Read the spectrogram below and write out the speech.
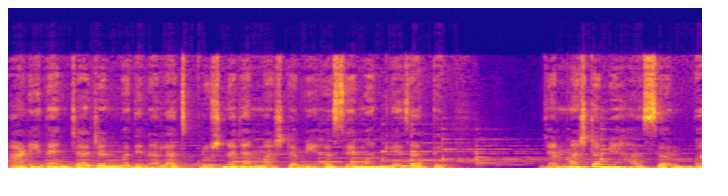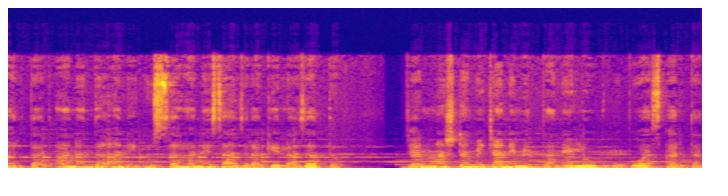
आणि त्यांच्या जन्मदिनालाच कृष्ण जन्माष्टमी असे म्हणले जाते. जन्माष्टमी हा सण भारतात आनंद आणि उत्साहाने साजरा केला जातो. जन्माष्टमीच्या निमित्ताने लोक उपवास करतात.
